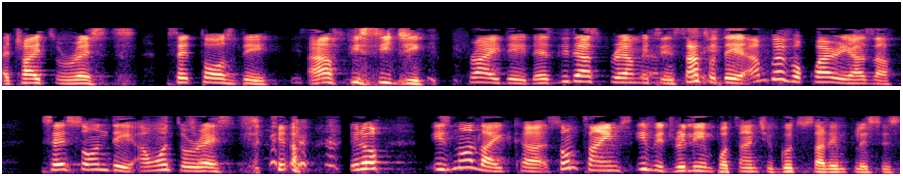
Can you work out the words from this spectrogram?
I tried to rest. He said, Thursday, I have PCG. Friday, there's leaders prayer meeting. Saturday, I'm going for choir rehearsal. Say Sunday, I want to rest. you, know, it's not like uh, sometimes if it's really important, you go to certain places.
